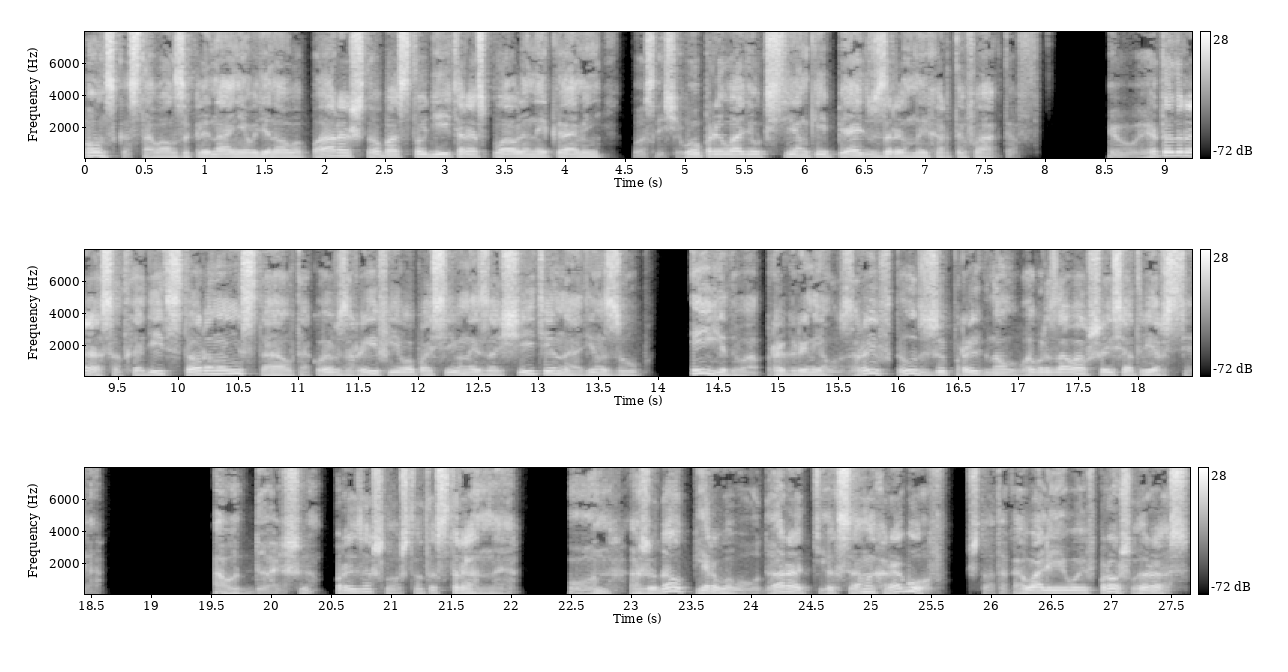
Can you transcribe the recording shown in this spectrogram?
Он скостовал заклинание водяного пара, чтобы остудить расплавленный камень, после чего приладил к стенке пять взрывных артефактов. В этот раз отходить в сторону не стал, такой взрыв его пассивной защите на один зуб. и едва прогремел взрыв, тут же прыгнул в образовавшееся отверстие. А вот дальше произошло что-то странное. Он ожидал первого удара от тех самых рогов, что атаковали его и в прошлый раз.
